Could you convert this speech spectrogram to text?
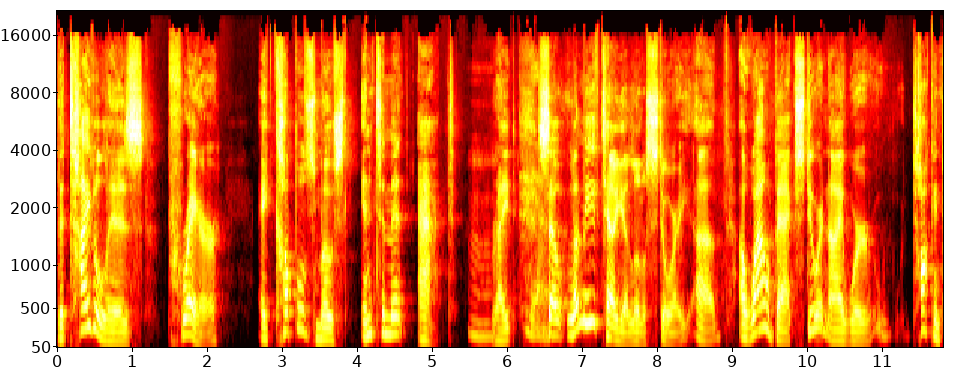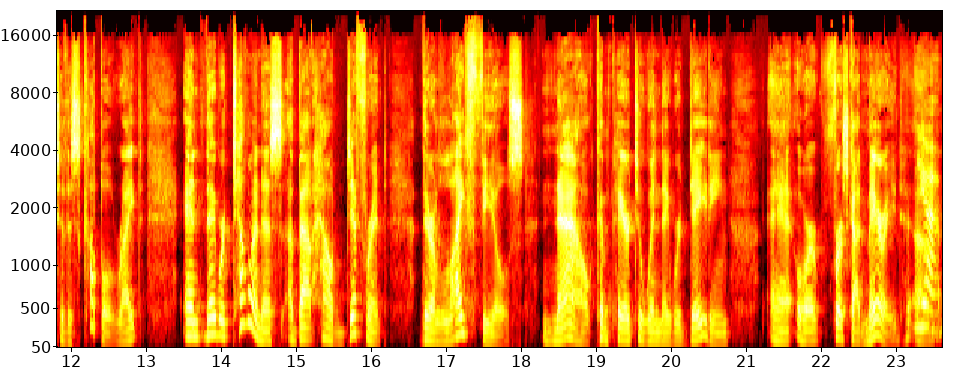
The title is Prayer, a Couple's Most Intimate Act. Right? So let me tell you a little story. Uh, a while back, Stuart and I were talking to this couple, right? And they were telling us about how different their life feels now compared to when they were dating uh, or first got married. Um, yeah,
